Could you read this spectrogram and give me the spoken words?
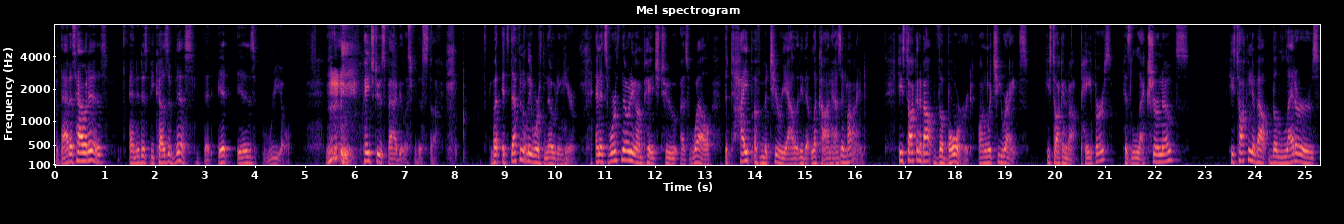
But that is how it is, and it is because of this that it is real. Page two is fabulous for this stuff. But it's definitely worth noting here. And it's worth noting on page two as well the type of materiality that Lacan has in mind. He's talking about the board on which he writes, he's talking about papers, his lecture notes. He's talking about the letters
